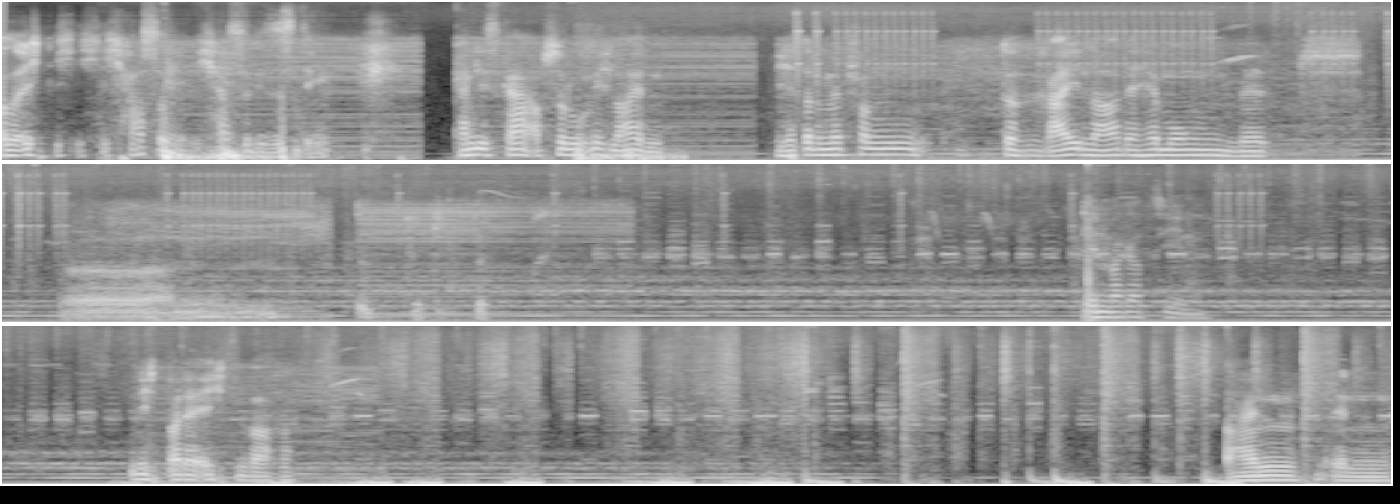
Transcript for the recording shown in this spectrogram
Also ich, ich, ich- hasse, ich hasse dieses Ding. Kann die Ska absolut nicht leiden. Ich hatte damit schon drei Ladehemmungen mit ähm, den Magazinen. Nicht bei der echten Waffe. Ein in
